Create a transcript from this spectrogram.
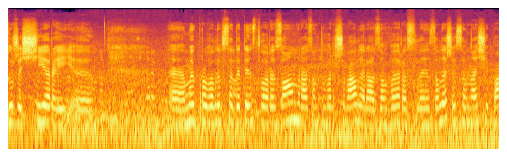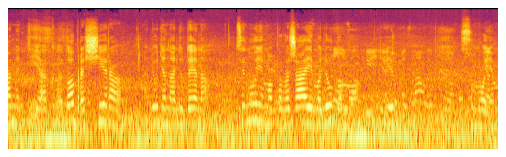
дуже щирий. Е, Ми провели все дитинство разом, разом товаришували, разом виросли. Залишився в нашій пам'яті як добра, щира, людяна людина. Цінуємо, поважаємо, любимо і сумуємо.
